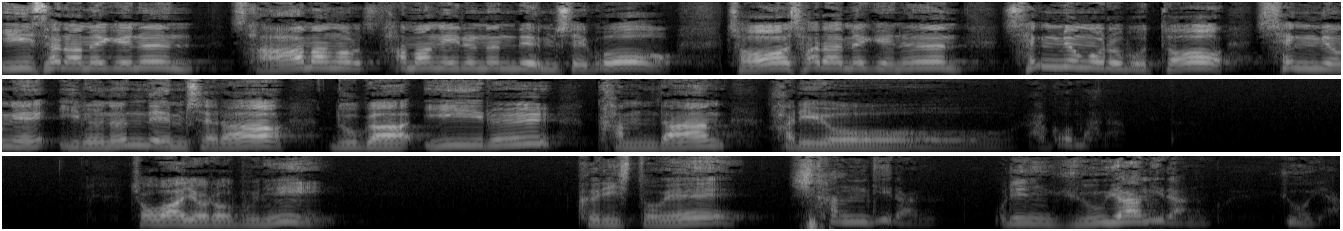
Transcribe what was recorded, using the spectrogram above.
이 사람에게는 사망으로, 사망에 이르는 냄새고 저 사람에게는 생명으로부터 생명에 이르는 냄새라 누가 이 일을 감당하리요 라고 말합니다. 저와 여러분이 그리스도의 향기라는 우리는 유향이라는 거예요. 유향.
